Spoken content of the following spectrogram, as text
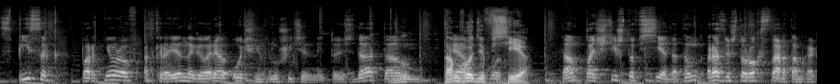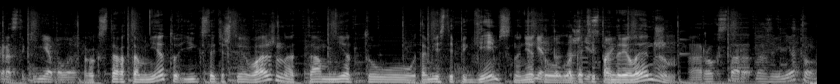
Список партнеров, откровенно говоря, очень внушительный. То есть, да, там... Ну, там вроде вот, все. Там почти что все, да. Там разве что Rockstar там как раз-таки не было. Rockstar там нету. И, кстати, что важно, там нету... Там есть Epic Games, но нету Нет, логотипа Unreal Engine. А Rockstar разве нету?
